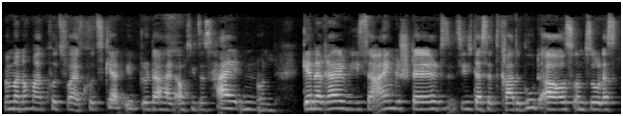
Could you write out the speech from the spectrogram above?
wenn man nochmal kurz vorher kurz kehrt übt oder halt auch dieses Halten und generell, wie ist er eingestellt, sieht das jetzt gerade gut aus und so. Das,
